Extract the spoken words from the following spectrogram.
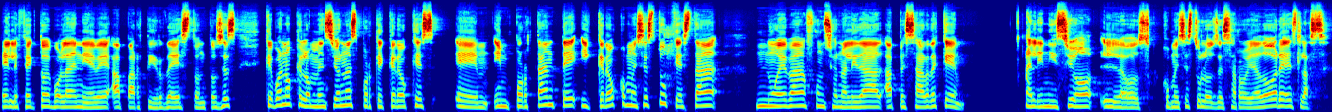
el efecto de bola de nieve a partir de esto. Entonces, qué bueno que lo mencionas porque creo que es eh, importante y creo, como dices tú, que está nueva funcionalidad, a pesar de que al inicio los, como dices tú, los desarrolladores, las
